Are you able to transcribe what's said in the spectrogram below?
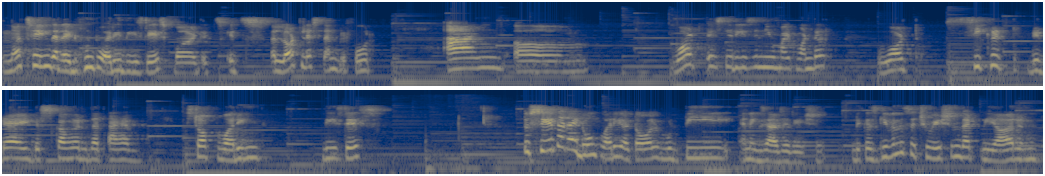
I'm not saying that I don't worry these days, but it's it's a lot less than before. And um, what is the reason you might wonder? What secret did I discover that I have stopped worrying these days? To say that I don't worry at all would be an exaggeration because given the situation that we are in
